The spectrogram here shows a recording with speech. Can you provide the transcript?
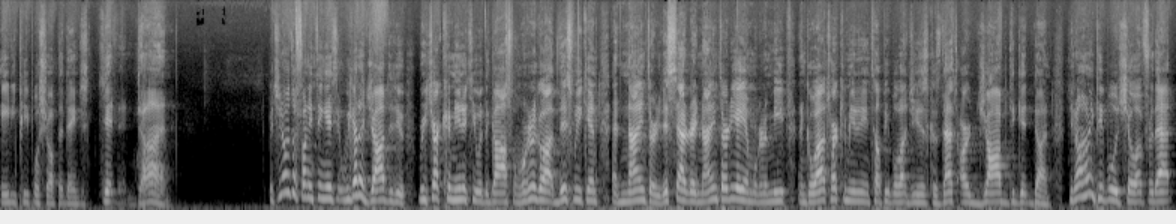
80 people show up that day and just getting it done. But you know what the funny thing is? We got a job to do. Reach our community with the gospel. We're going to go out this weekend at 9.30. This Saturday, 9.30 a.m., we're going to meet and go out to our community and tell people about Jesus because that's our job to get done. You know how many people would show up for that?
